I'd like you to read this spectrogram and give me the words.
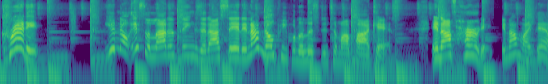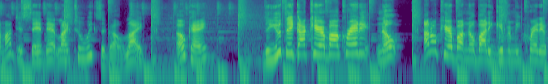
Credit you know, it's a lot of things that I said, and I know people are listening to my podcast, and I've heard it, and I'm like, damn, I just said that like two weeks ago. Like, okay, do you think I care about credit? Nope. I don't care about nobody giving me credit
